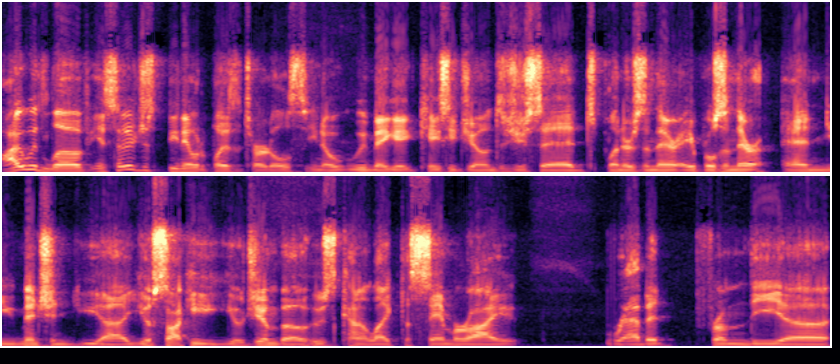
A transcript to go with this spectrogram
I would love instead of just being able to play as the Turtles, you know, we may get Casey Jones, as you said, Splinter's in there, April's in there, and you mentioned uh, Usagi Yojimbo, who's kind of like the samurai rabbit from the uh,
